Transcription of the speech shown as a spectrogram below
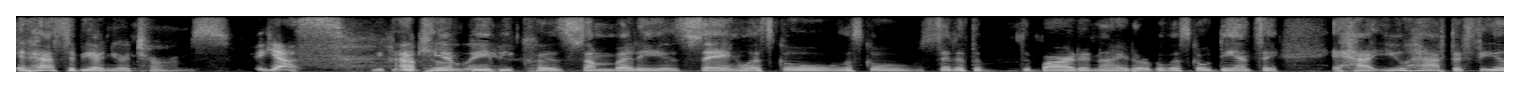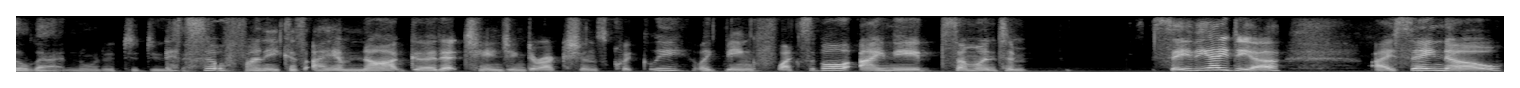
it has to be on your terms. Yes. You, it can't be because somebody is saying, "Let's go, let's go sit at the, the bar tonight," or "Let's go dancing." It ha- you have to feel that in order to do that. It's that. so funny because I am not good at changing directions quickly, like being flexible. I need someone to say the idea. I say no,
